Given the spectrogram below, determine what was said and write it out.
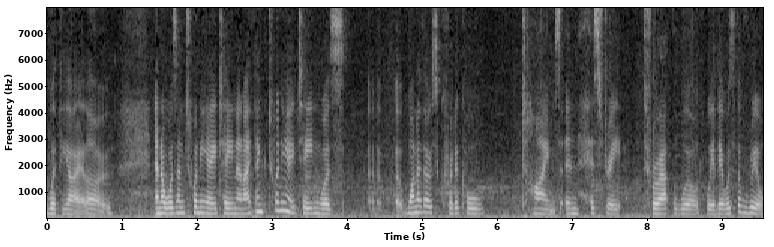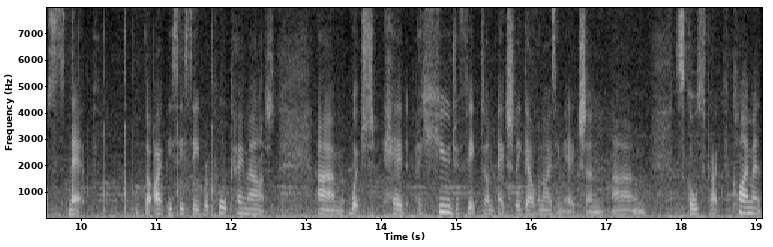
with the ILO. And it was in 2018, and I think 2018 was uh, one of those critical times in history throughout the world where there was the real snap. The IPCC report came out um, which had a huge effect on actually galvanising action. Um, school strike for climate.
